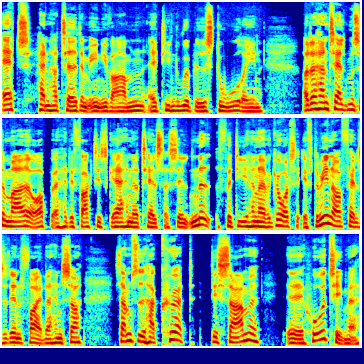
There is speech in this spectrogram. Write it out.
at han har taget dem ind i varmen, at de nu er blevet stuerene. Og der har han talt dem så meget op, at det faktisk er, at han har talt sig selv ned, fordi han har gjort, efter min opfattelse, den fejl, at han så samtidig har kørt det samme øh, hovedtema,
